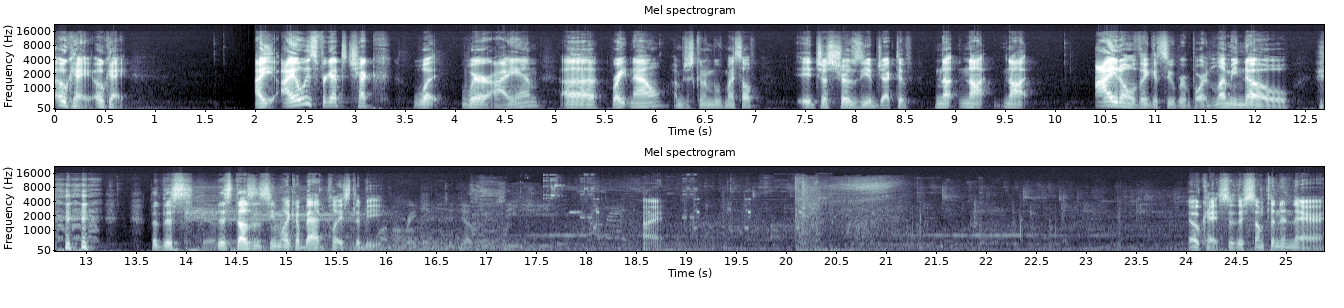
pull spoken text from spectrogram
okay okay I I always forget to check what where I am. Uh, right now, I'm just gonna move myself. It just shows the objective. Not not not. I don't think it's super important. Let me know. but this this doesn't seem like a bad place to be. All right. Okay, so there's something in there.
